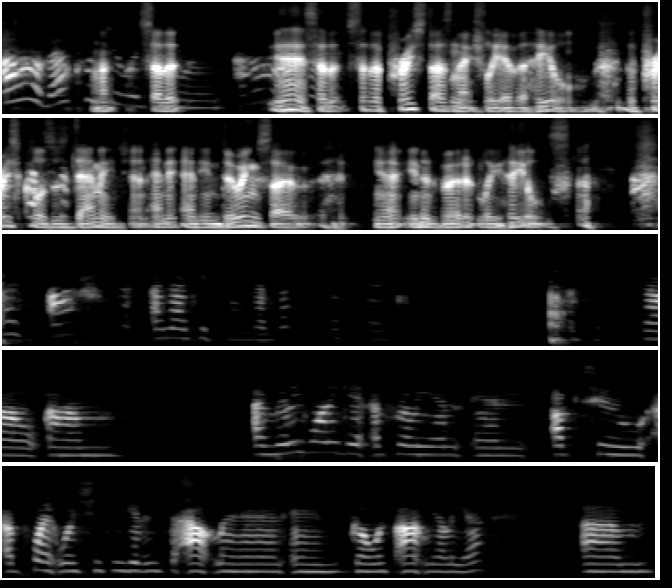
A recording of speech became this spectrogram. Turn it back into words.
oh, that's what Right, you were so that- doing. Oh, Yeah, so the, so the priest doesn't actually ever heal. The priest causes damage, and, and, and in doing so, you know, inadvertently heals. Oh, that's awesome. I know I keep saying that. That's, that's very cool. Okay, so um, I really want to get Aprillian and up to a point where she can get into Outland and go with Aunt Melia. Um,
